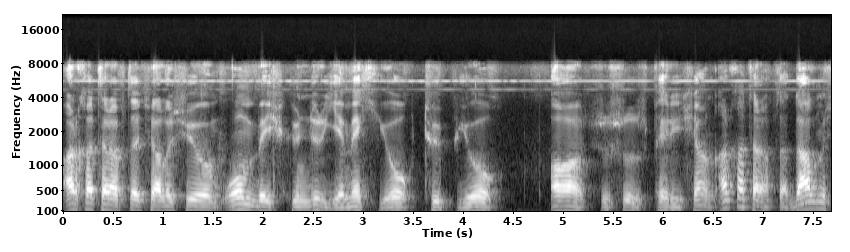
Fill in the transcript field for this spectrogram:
Arka tarafta çalışıyorum. 15 gündür yemek yok, tüp yok. Aç, susuz, perişan. Arka tarafta dalmış.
